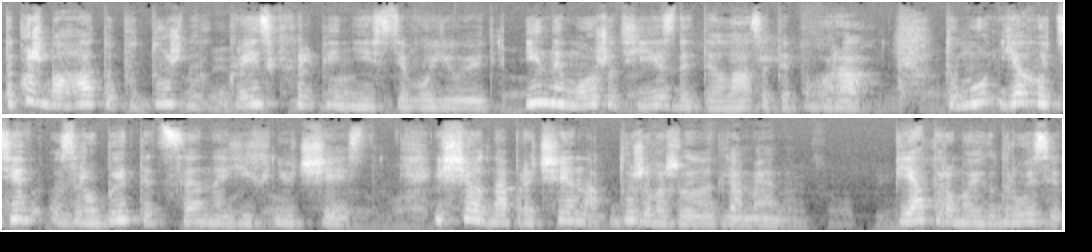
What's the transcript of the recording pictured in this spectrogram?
Також багато потужних українських альпіністів воюють і не можуть їздити, лазити по горах. Тому я хотів зробити це на їхню честь. І ще одна причина дуже важлива для мене. П'ятеро моїх друзів,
